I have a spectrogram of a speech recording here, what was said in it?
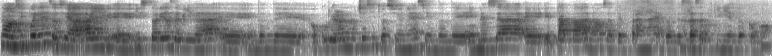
No, sí puedes, o sea, hay eh, historias de vida eh, en donde ocurrieron muchas situaciones y en donde en esa eh, etapa, ¿no? O sea, temprana, en donde estás adquiriendo como,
